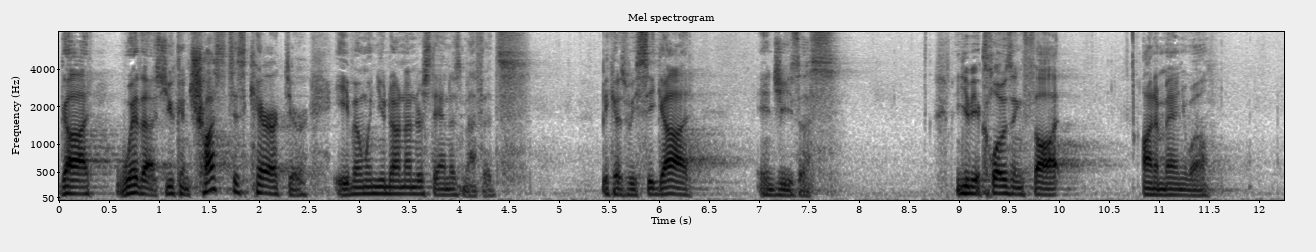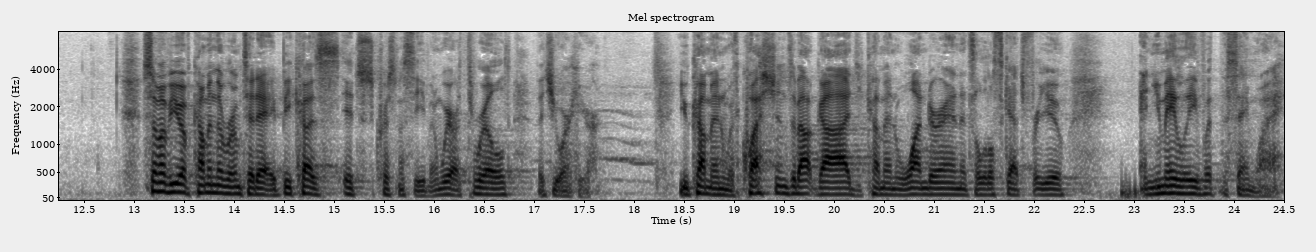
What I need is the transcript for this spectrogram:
God with us. You can trust his character even when you don't understand his methods because we see God in Jesus. Let me give you a closing thought on Emmanuel. Some of you have come in the room today because it's Christmas Eve and we are thrilled that you are here. You come in with questions about God, you come in wondering, it's a little sketch for you, and you may leave with the same way.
